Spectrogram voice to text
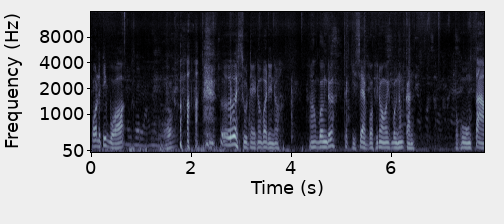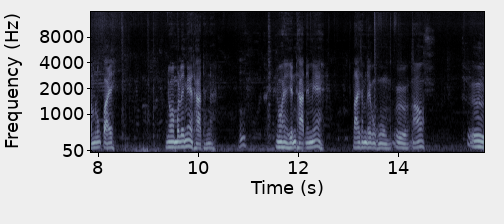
พอได้ที่บ่เอาเอ้ยสูตรใดเนาะบัดนี้เนาะเอาเบิ่งเด้อจักกี่แซ่บบ่พี่น้องเอ้ยเบิ่งน้ำกันบักฮุงตามลงไป ยอมมาเลยแม่ถาดนั่นน่ะยอให้เห็นถาดในแม่ ลายทำได้บักฮุงเออ เอาเออ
